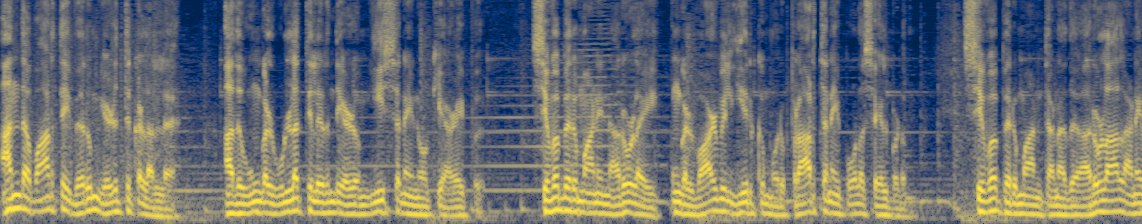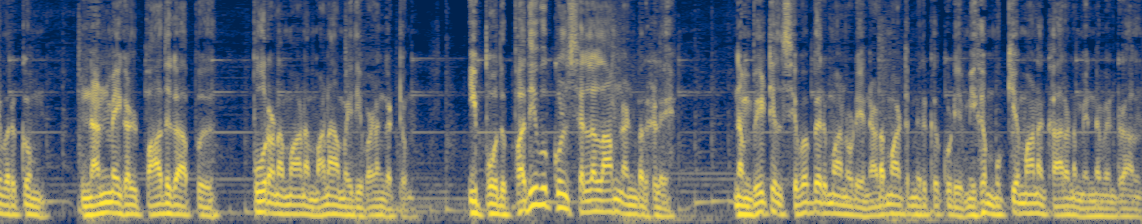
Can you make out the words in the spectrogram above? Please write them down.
அந்த வார்த்தை வெறும் எழுத்துக்கள் அல்ல. அது உங்கள் உள்ளத்திலிருந்து எழும் ஈசனை நோக்கி அழைப்பு. சிவபெருமானின் அருளை உங்கள் வாழ்வில் ஈர்க்கும் ஒரு பிரார்த்தனை போல செயல்படும். சிவபெருமான் தனது அருளால் அனைவருக்கும் நன்மைகள் பாதுகாப்பு பூரணமான மன அமைதி வழங்கட்டும். இப்போது பதிவுக்குள் செல்லலாம் நண்பர்களே. நம் வீட்டில் சிவபெருமானுடைய நடமாட்டம் இருக்கக்கூடிய மிக முக்கியமான காரணம் என்னவென்றால்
